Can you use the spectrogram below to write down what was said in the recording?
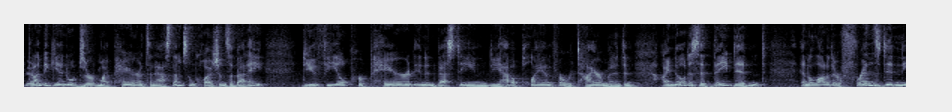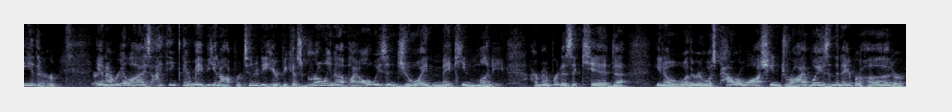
Yeah. And I began to observe my parents and ask them some questions about, hey, do you feel prepared in investing? Do you have a plan for retirement? And I noticed that they didn't, and a lot of their friends didn't either. And I realized I think there may be an opportunity here because growing up, I always enjoyed making money. I remembered as a kid, uh, you know, whether it was power washing driveways in the neighborhood or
